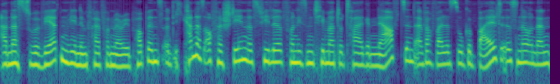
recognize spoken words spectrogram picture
anders zu bewerten, wie in dem Fall von Mary Poppins? Und ich kann das auch verstehen, dass viele von diesem Thema total genervt sind, einfach weil es so geballt ist. Ne? Und dann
